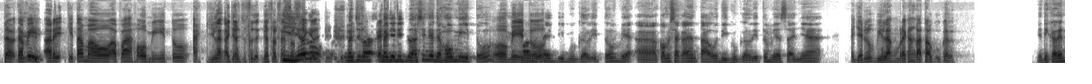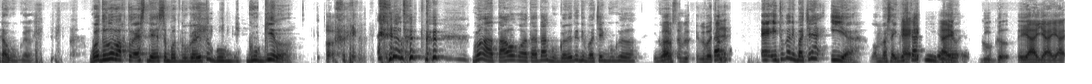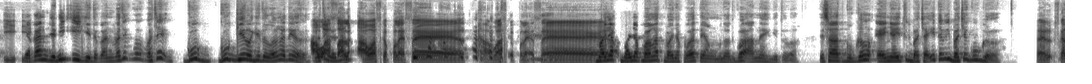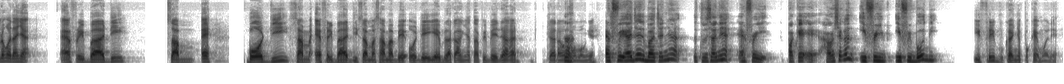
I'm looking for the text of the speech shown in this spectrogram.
Ta- Tapi hari kita mau apa? Homie itu, ah gila nggak jelas nggak selesai iya selesai nggak jelas nggak jadi jelasin dia ada homie itu Homie kalau itu. di Google itu eh, kalau misalnya kalian tahu di Google itu biasanya Eh, jadi lu bilang mereka nggak tahu Google. jadi kalian tahu Google gua dulu waktu SD sebut Google itu Google Oh, gua nggak tahu kalau ternyata Google itu dibaca Google gua harus lu lu bacanya eh itu kan dibacanya iya bahasa Inggris Eh, kan i iya, gitu Google. Iya iya iya i, i. ya kan jadi i gitu kan berarti gua baca Gu- Google gitu loh nggak? Ngerti Awas awas kepleset. awas kepleset. banyak banyak banget banyak banget yang menurut gua aneh gitu loh di saat Google e-nya itu dibaca i tapi dibaca Google Eh, sekarang gua tanya, everybody sam eh body sama everybody sama-sama B O D Y belakangnya tapi beda kan cara Nah. ngomongnya. every aja dibacanya tulisannya every pakai e harusnya kan every everybody Ifri bukannya Pokemon ya?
